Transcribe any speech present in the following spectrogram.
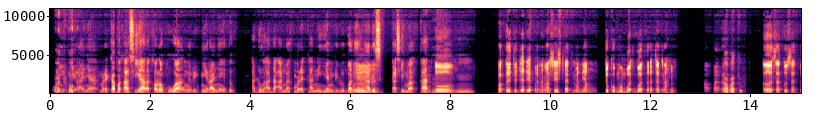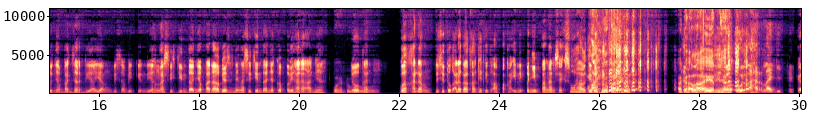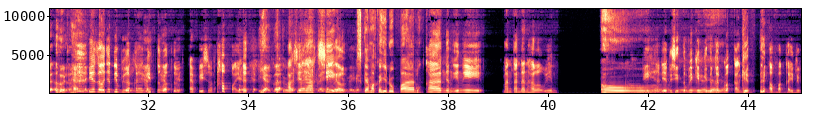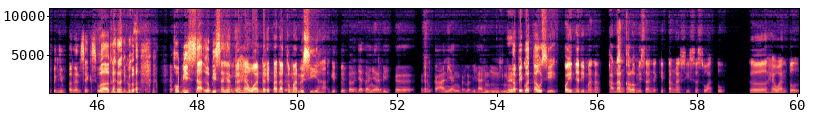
Waduh. ngiranya mereka bakal sial kalau gua ngiranya itu aduh ada anak mereka nih yang di lubang yang Hmm. harus kasih makan Tuh. Hmm. waktu itu aja dia pernah ngasih statement yang cukup membuat gua tercengang apa tuh? Apa tuh? Eh, satu-satunya pacar dia yang bisa bikin dia ngasih cintanya padahal biasanya ngasih cintanya ke peliharaannya. Waduh. Yo, kan? gua kadang di situ agak kaget gitu apakah ini penyimpangan seksual gitu? Waduh, waduh. agak lain ya. Ke ular lagi ke ular lagi. Iya soalnya dia bilang kayak gitu waktu episode apa ya? Ya gua aksi reaksi kau. ingat. skema kehidupan. Bukan yang ini mantan dan Halloween oh. Iya dia di situ Iya, bikin iya, gitu iya, kan iya. gua kaget. Apakah ini penyimpangan seksual kata gua. Kok bisa? Gak bisa yang ke hewan daripada ke manusia gitu. Itu jatuhnya lebih ke kesukaan yang berlebihan. Hmm, tapi gue tahu sih poinnya di mana. Kadang kalau misalnya kita ngasih sesuatu ke hewan tuh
